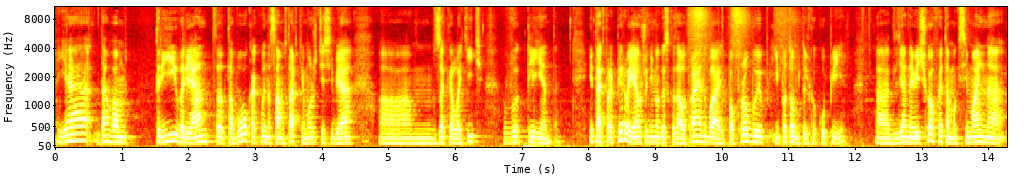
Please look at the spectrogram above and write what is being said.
Я дам вам три варианта того, как вы на самом старте можете себя э, заколотить в клиента. Итак, про первый я уже немного сказал. Try and buy. Попробуй и потом только купи. Э, для новичков это максимально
